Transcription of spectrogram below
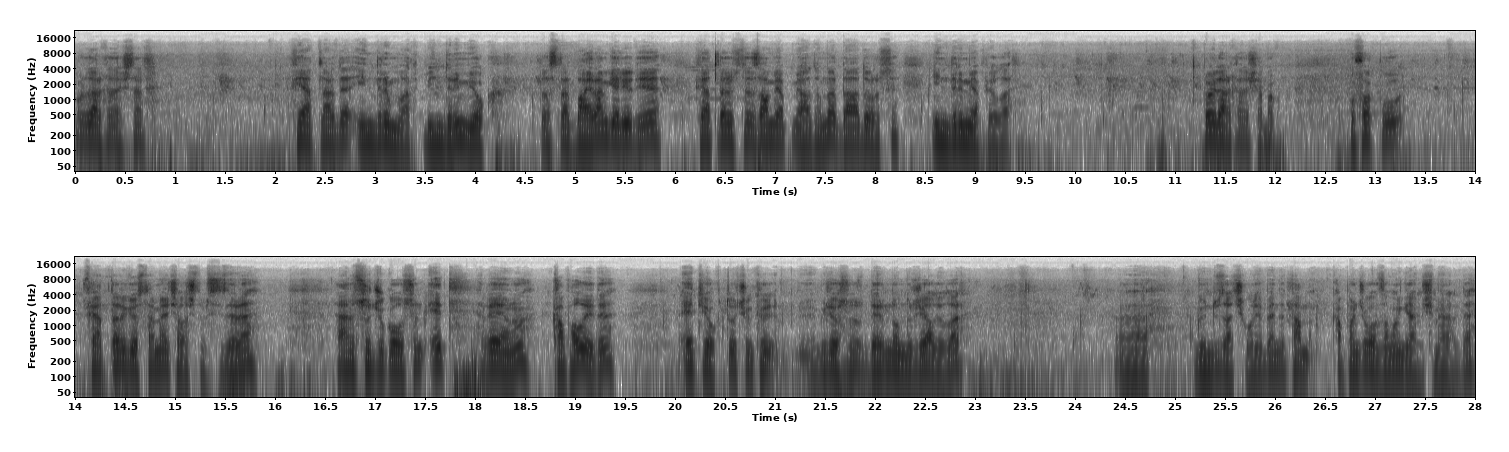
burada arkadaşlar fiyatlarda indirim var. Bindirim yok. Dostlar bayram geliyor diye fiyatların üstüne zam yapmıyor adamlar. Daha doğrusu indirim yapıyorlar. Böyle arkadaşlar bak ufak bu fiyatları göstermeye çalıştım sizlere. Yani sucuk olsun et reyonu kapalıydı. Et yoktu çünkü e, biliyorsunuz derin dondurucuya alıyorlar. Ee, gündüz açık oluyor. Ben de tam kapanacak olan zaman gelmişim herhalde.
